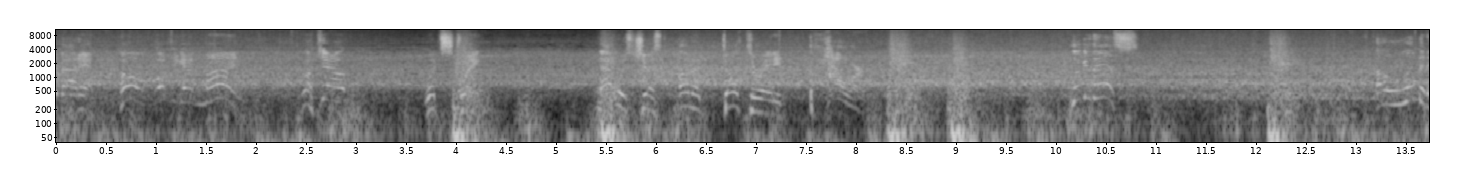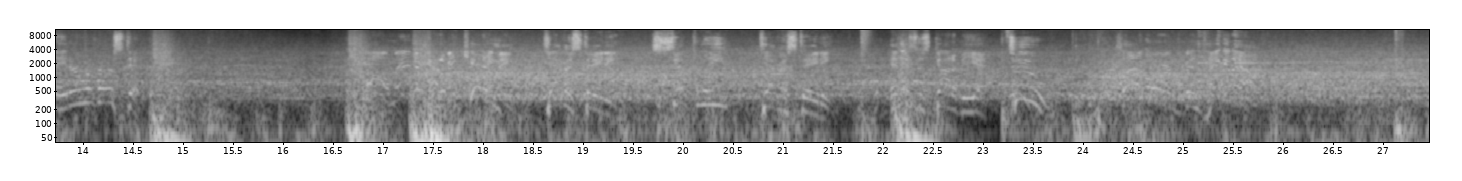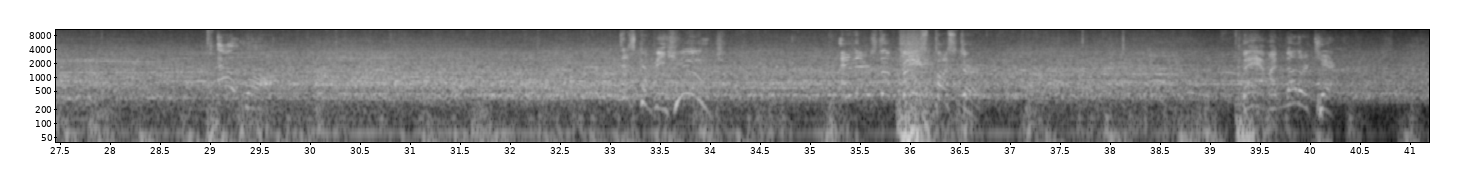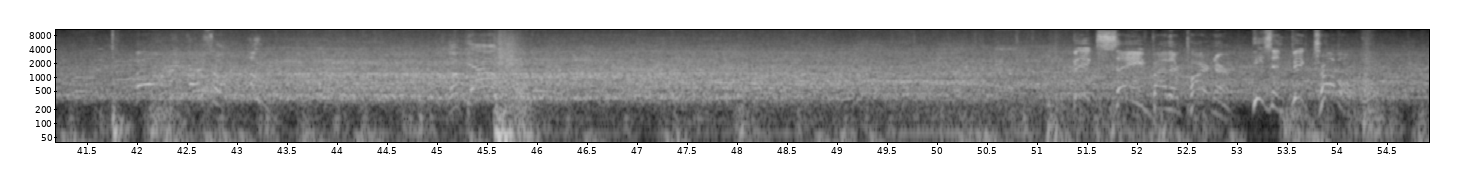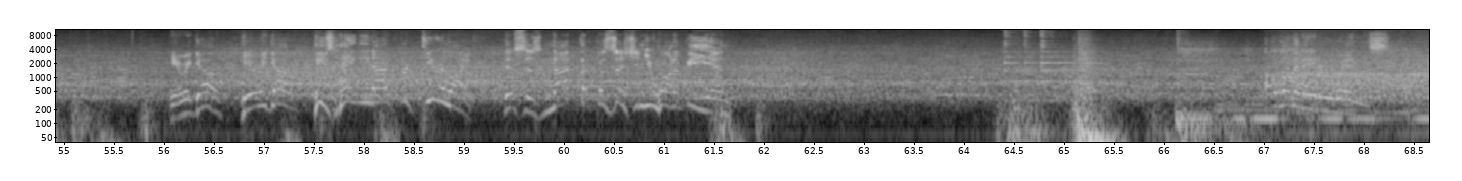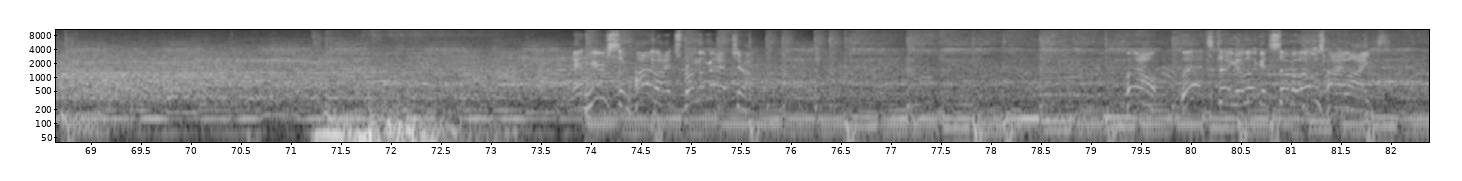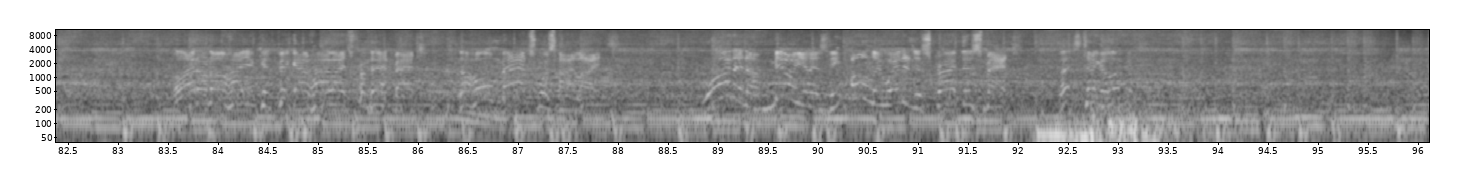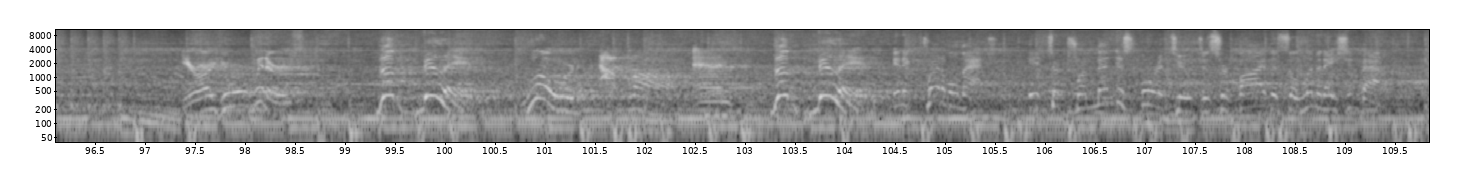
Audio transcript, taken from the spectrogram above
About it. Oh, what's he got in mind? Watch out. What strength. That was just unadulterated power. Look at this. Eliminator reversed it. Oh, man, you gotta be kidding me. Devastating. Simply devastating. And this has got to be it. Two. Cyborg's been taken out. Outlaw. This could be huge. And there's the face buster. Bam, another kick. Oh, reversal. Oh, Look out. big save by their partner. He's in big trouble. Here we go. Here we go. He's hanging on for dear life. This is not the position you want to be in. Some highlights from the matchup. Well, let's take a look at some of those highlights. Well, I don't know how you can pick out highlights from that match. The whole match was highlights. One in a million is the only way to describe this match. Let's take a look at Here are your winners, The Village, Lord Outlaw, and The Village. An incredible match. It took tremendous fortitude to survive this elimination battle.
